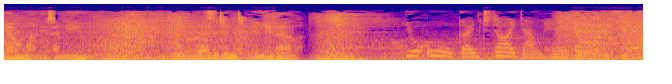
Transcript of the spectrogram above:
No one is immune. Resident Evil. You're all going to die down here.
